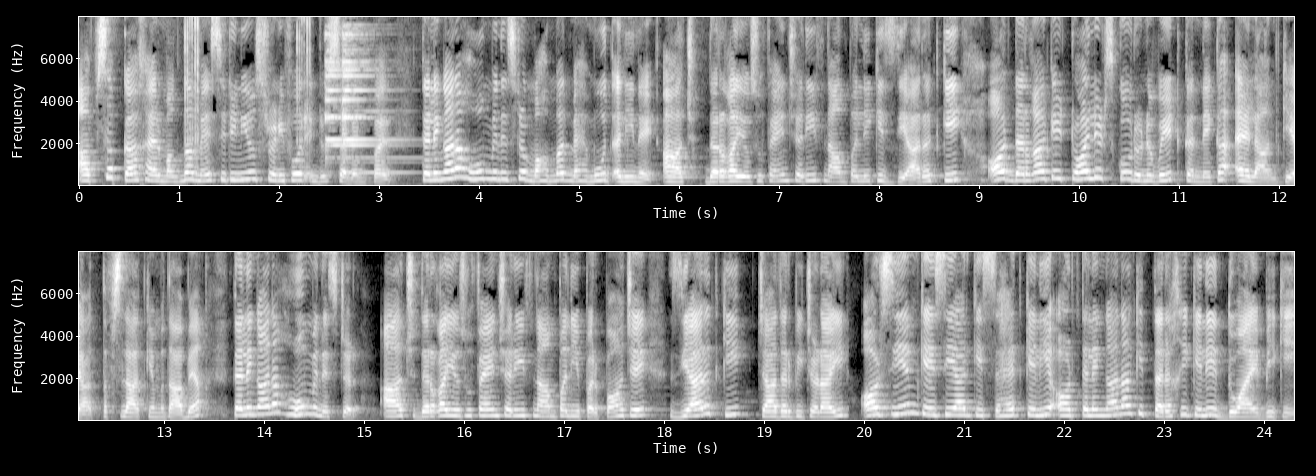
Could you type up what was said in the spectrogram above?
आप सबका खैर मकदम है सिटी न्यूज़ 24 इंटू सेवन पर तेलंगाना होम मिनिस्टर मोहम्मद महमूद अली ने आज दरगाह यूसुफैन शरीफ नामपल्ली की जियारत की और दरगाह के टॉयलेट्स को रिनोवेट करने का ऐलान किया। तफसलात के मुताबिक तेलंगाना होम मिनिस्टर आज दरगाह यूसुफैन शरीफ नामपल्ली पर पहुँचे, जियारत की, चादर भी चढ़ाई और सीएम केसीआर की सेहत के लिए और तेलंगाना की तरक्की के लिए दुआएँ भी की।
